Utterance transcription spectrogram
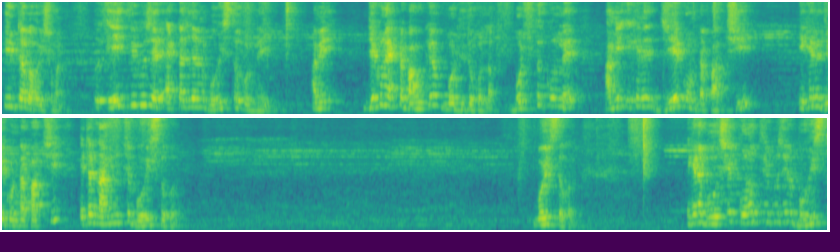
তিনটা বাহুই সমান। তো এই ত্রিভুজের একটা যদি আমি বহিস্থ করলেই আমি যে কোনো একটা বাহুকে বর্ধিত করলাম। বর্ধিত করলে আমি এখানে যে কোনটা পাচ্ছি, এখানে যে কোনটা পাচ্ছি, এটার নামই হচ্ছে বহিস্থ কোণ। বহিস্থ কোণ। এখানে বলছে কোন ত্রিভুজের বহিস্থ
